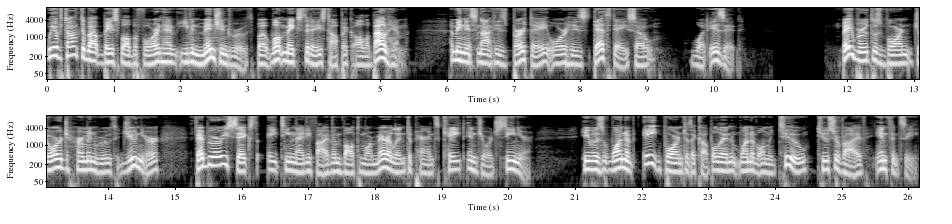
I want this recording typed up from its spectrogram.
We have talked about baseball before and have even mentioned Ruth, but what makes today's topic all about him? I mean, it's not his birthday or his death day, so what is it? Babe Ruth was born George Herman Ruth Jr. February 6, 1895, in Baltimore, Maryland, to parents Kate and George Sr. He was one of eight born to the couple and one of only two to survive infancy.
